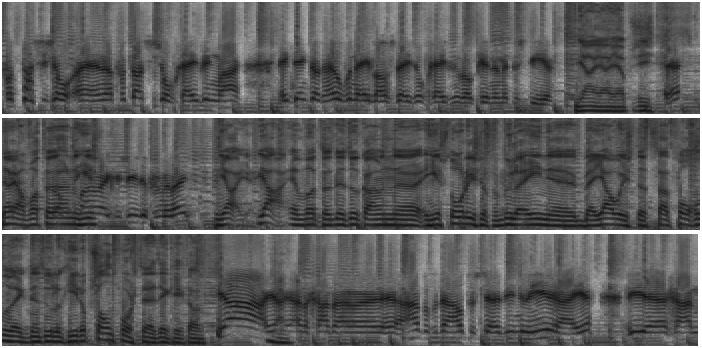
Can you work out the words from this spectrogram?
fantastische, en een fantastische omgeving. Maar ik denk dat heel veel Nederlanders deze omgeving wel kennen met de stier. Ja, ja, ja, precies. Nou ja, wat aan hier... Een paar weken zie je de Formule 1. Ja, ja, en wat er natuurlijk aan uh, historische Formule 1 uh, bij jou is... dat staat volgende week natuurlijk hier op Zandvoort, uh, denk ik dan. Ja, ja, ja dat gaat een aantal van de auto's die nu hier rijden... die gaan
